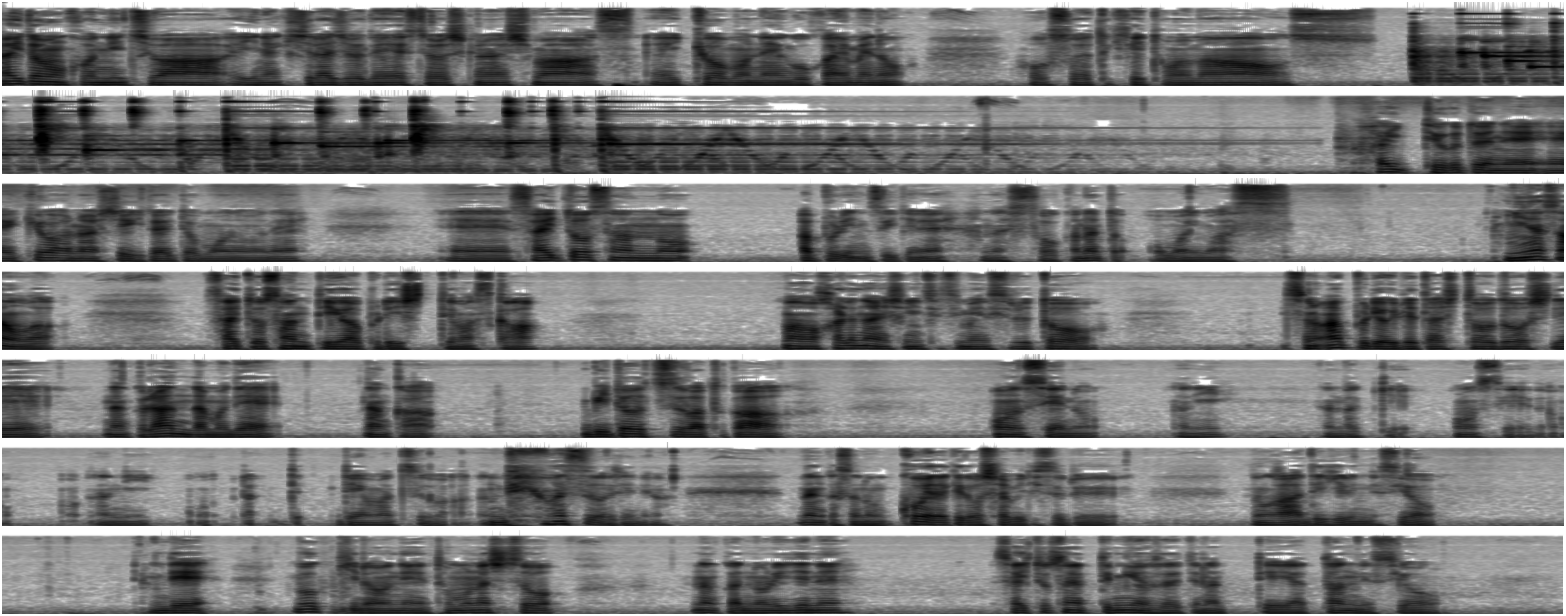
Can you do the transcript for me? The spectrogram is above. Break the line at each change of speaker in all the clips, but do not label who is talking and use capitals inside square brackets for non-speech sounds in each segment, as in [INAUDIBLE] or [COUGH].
はい、どうもこんにちは。稲吉ラジオです。よろしくお願いします。えー今日もね、5回目の放送やっていきたいと思います。はい、ということでね、えー今日話していきたいと思うのはね、えー、斉藤さんのアプリについてね、話そうかなと思います。皆さんは、斉藤さんっていうアプリ知ってますか？まあ、わからない人に説明すると、そのアプリを入れた人同士で、なんかランダムで、なんか、ビデオ通話とか、音声の、何？なんだっけ？音声の、何？で電話通話 [LAUGHS] 電話通話じゃねえわ。なんかその声だけでおしゃべりするのができるんですよ。で、僕昨日ね、友達と、なんかノリでね、斉藤さんやってみようぜってなってやったんですよ。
